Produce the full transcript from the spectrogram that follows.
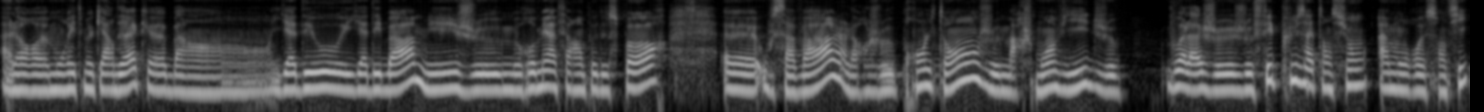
Alors euh, mon rythme cardiaque, euh, ben il y a des hauts et il y a des bas, mais je me remets à faire un peu de sport euh, où ça va. Alors je prends le temps, je marche moins vite, je voilà, je, je fais plus attention à mon ressenti.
